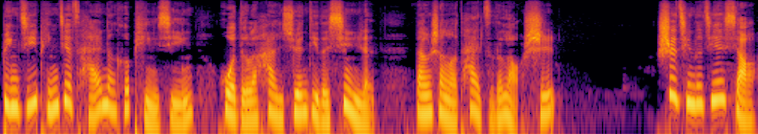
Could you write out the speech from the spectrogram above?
丙吉凭借才能和品行获得了汉宣帝的信任，当上了太子的老师。事情的揭晓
